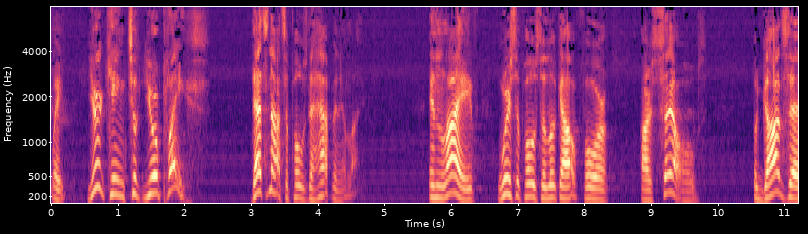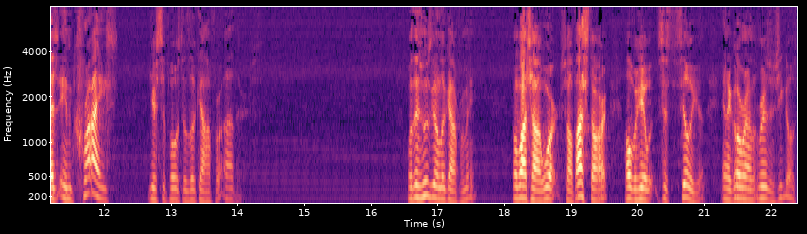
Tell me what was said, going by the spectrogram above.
Wait, your king took your place. That's not supposed to happen in life. In life, we're supposed to look out for ourselves, but God says in Christ, you're supposed to look out for others. Well, then who's going to look out for me? Well, watch how it works. So if I start over here with Sister Celia, and I go around the room, and she goes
